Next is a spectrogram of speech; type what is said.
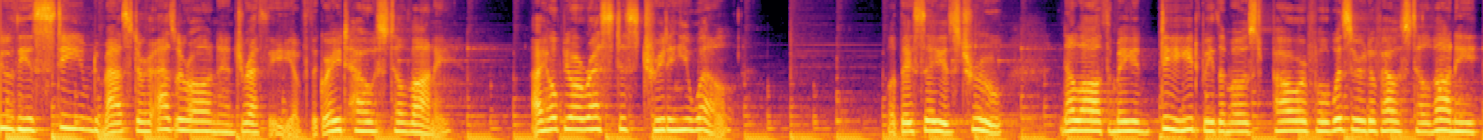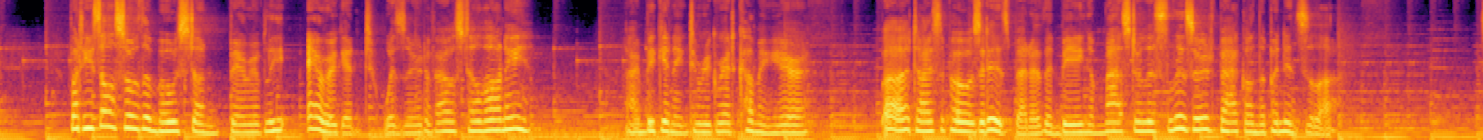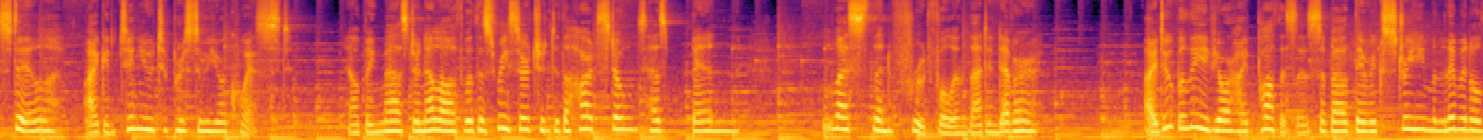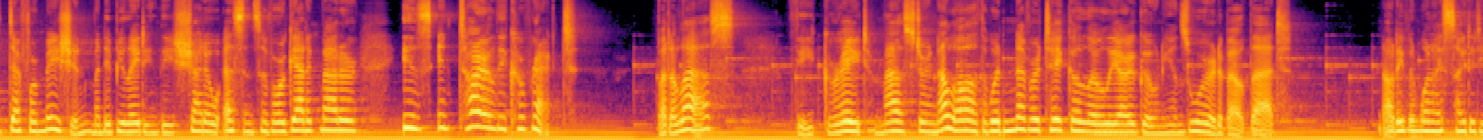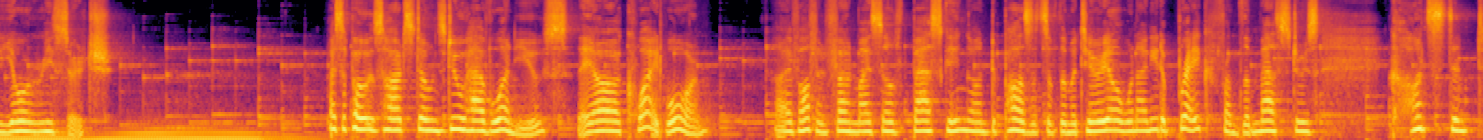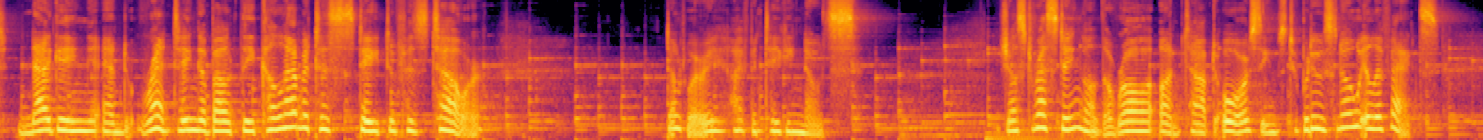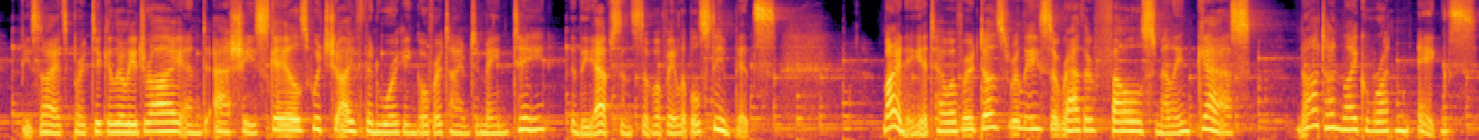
to the esteemed Master Azeron Andrethi of the Great House Telvanni. I hope your rest is treating you well. What they say is true. Neloth may indeed be the most powerful wizard of House Telvanni, but he's also the most unbearably arrogant wizard of House Telvanni. I'm beginning to regret coming here, but I suppose it is better than being a masterless lizard back on the peninsula. Still, I continue to pursue your quest. Helping Master Neloth with his research into the Heartstones has been less than fruitful in that endeavor. I do believe your hypothesis about their extreme liminal deformation manipulating the shadow essence of organic matter is entirely correct. But alas, the great Master Neloth would never take a lowly Argonian's word about that. Not even when I cited your research. I suppose Heartstones do have one use. They are quite warm. I've often found myself basking on deposits of the material when I need a break from the Master's constant nagging and ranting about the calamitous state of his tower. Don't worry, I've been taking notes. Just resting on the raw, untapped ore seems to produce no ill effects, besides particularly dry and ashy scales which I've been working overtime to maintain in the absence of available steam pits. Mining it, however, does release a rather foul-smelling gas, not unlike rotten eggs.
